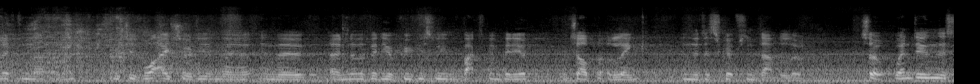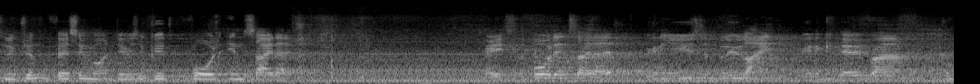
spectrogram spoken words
lifting that which is what I showed you in the in the another video previously, backspin video, which I'll put a link in the description down below. So when doing this loop jump, the first thing we want to do is a good forward inside edge. Okay, so the forward inside edge, we're going to use the blue line, we're going to curve around, come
